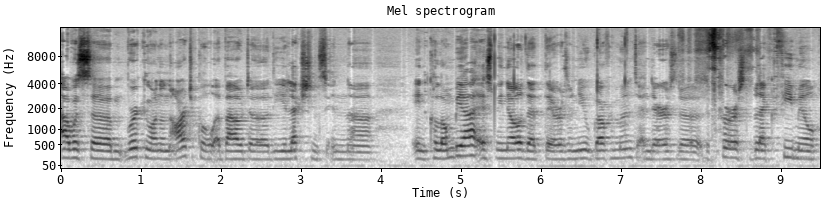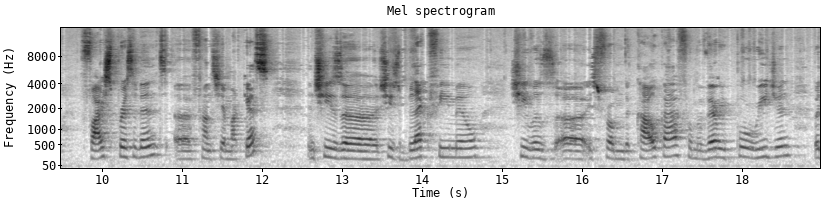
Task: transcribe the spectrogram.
I was um, working on an article about uh, the elections in uh, in Colombia. As we know that there's a new government and there's the, the first black female vice president, uh, Francia Marquez, and she's a she's a black female. She was uh, is from the Cauca, from a very poor region, but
